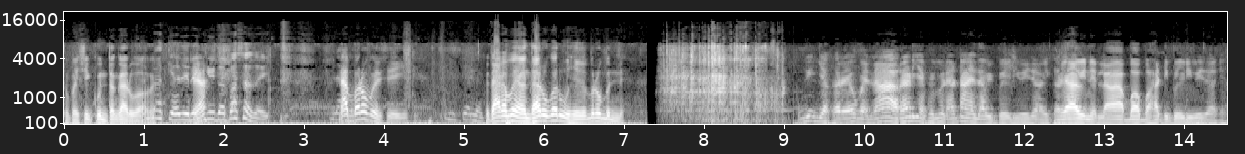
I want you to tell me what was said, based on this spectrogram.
તો પછી શીખું ને તગારું આવે. ના બરોબર છે તારે ભાઈ અંધારું કરવું છે બરોબર ને? ગયા ઘરે એવું ભાઈ ના રડિયા ફેફડે અટાણે જ આવી પડી હોય જાય. ઘરે આવીને એટલે આ બાબા હાટી પડી હોય જાય.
